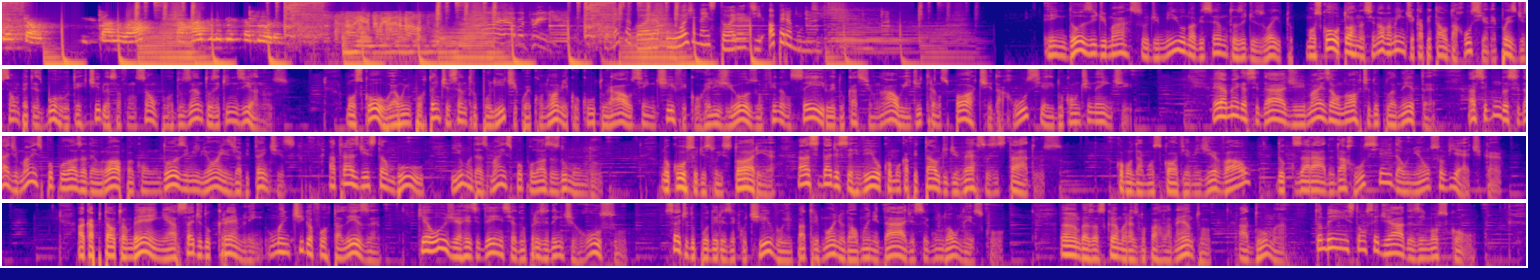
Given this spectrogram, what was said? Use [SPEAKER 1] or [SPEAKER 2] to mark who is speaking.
[SPEAKER 1] Atenção, está no ar a Rádio Libertadora.
[SPEAKER 2] Começa agora o Hoje na História de Ópera Mundi.
[SPEAKER 3] Em 12 de março de 1918, Moscou torna-se novamente capital da Rússia depois de São Petersburgo ter tido essa função por 215 anos. Moscou é um importante centro político, econômico, cultural, científico, religioso, financeiro, educacional e de transporte da Rússia e do continente. É a megacidade mais ao norte do planeta, a segunda cidade mais populosa da Europa, com 12 milhões de habitantes, atrás de Istambul e uma das mais populosas do mundo. No curso de sua história, a cidade serviu como capital de diversos estados, como da Moscóvia medieval, do czarado da Rússia e da União Soviética. A capital também é a sede do Kremlin, uma antiga fortaleza que é hoje a residência do presidente russo, sede do Poder Executivo e Patrimônio da Humanidade, segundo a Unesco. Ambas as câmaras do parlamento, a Duma, também estão sediadas em Moscou.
